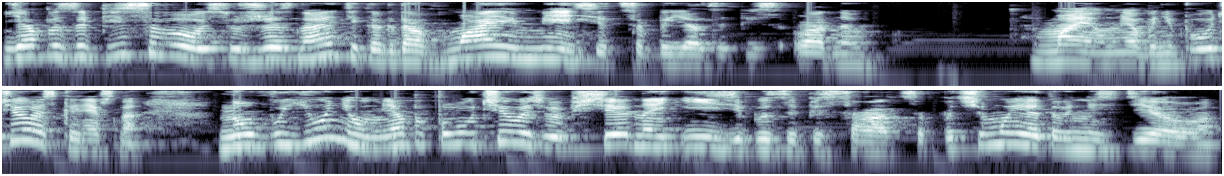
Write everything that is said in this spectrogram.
я бы записывалась уже, знаете, когда в мае месяце бы я записывала. Ладно, в мае у меня бы не получилось, конечно, но в июне у меня бы получилось вообще на изи бы записаться. Почему я этого не сделала?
